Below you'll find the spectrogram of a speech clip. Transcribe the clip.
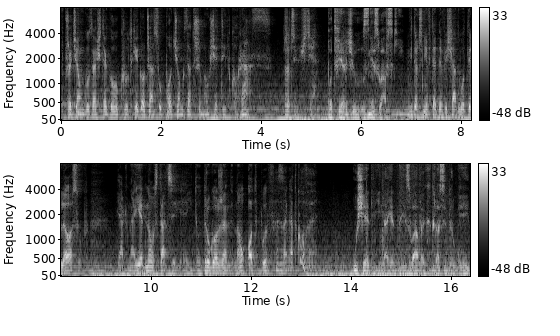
W przeciągu zaś tego krótkiego czasu pociąg zatrzymał się tylko raz. Rzeczywiście. Potwierdził Zniesławski. Widocznie wtedy wysiadło tyle osób. Jak na jedną stację i to drugorzędną odpływ zagadkowy. Usiedli na jednej z ławek klasy drugiej.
